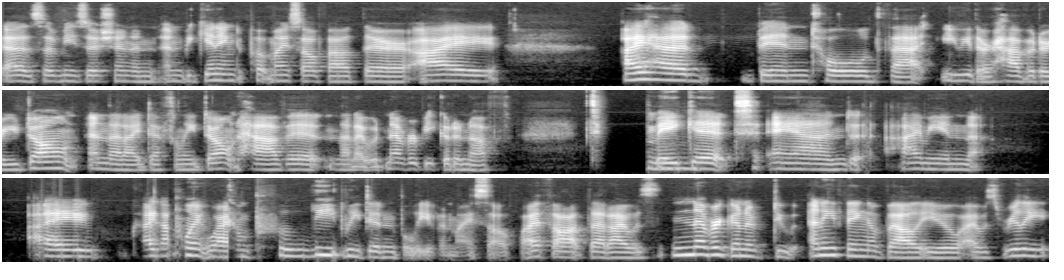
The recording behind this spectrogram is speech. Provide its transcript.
as a musician and, and beginning to put myself out there, I I had been told that you either have it or you don't, and that I definitely don't have it, and that I would never be good enough to make mm. it. And I mean, I I got a point where I completely didn't believe in myself. I thought that I was never gonna do anything of value. I was really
